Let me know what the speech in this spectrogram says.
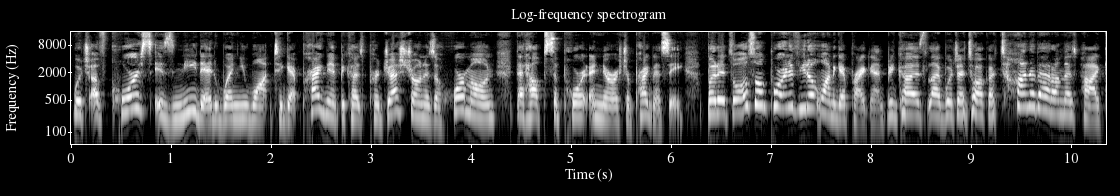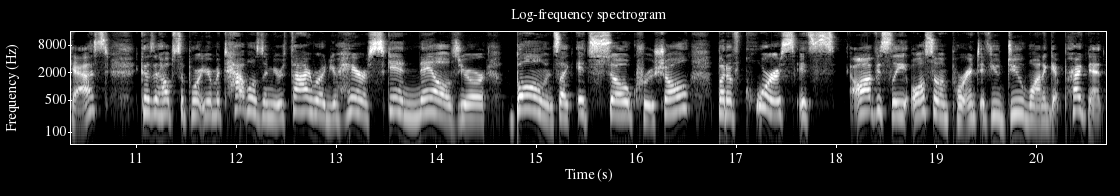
which of course is needed when you want to get pregnant because progesterone is a hormone that helps support and nourish a pregnancy. But it's also important if you don't want to get pregnant because like which I talk a ton about on this podcast because it helps support your metabolism your thyroid your hair skin nails your bones. Like it's so crucial. But of course, it's obviously also important if you do want to get pregnant.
